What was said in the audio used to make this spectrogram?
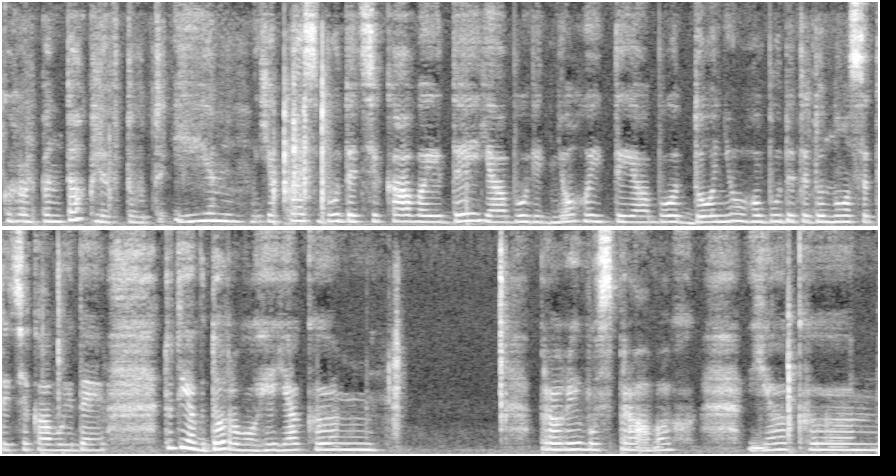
Король Пентаклів тут, і якась буде цікава ідея, або від нього йти, або до нього будете доносити цікаву ідею. Тут як дороги, як ем, прорив у справах, як ем,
